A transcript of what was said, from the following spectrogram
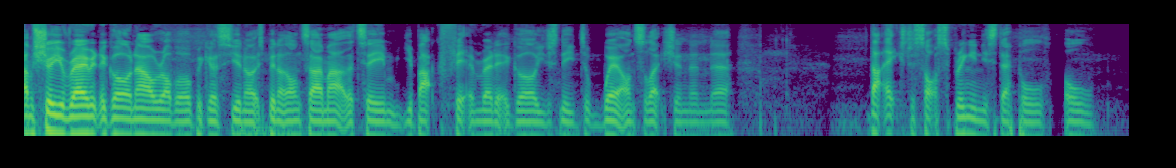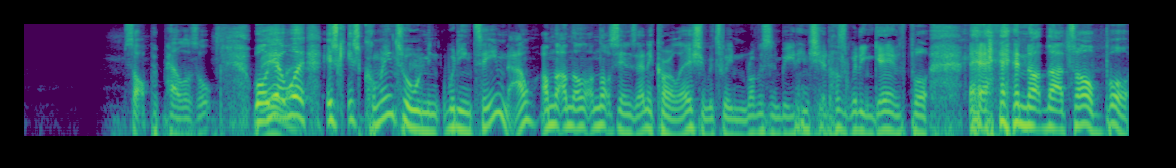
I'm sure you're raring to go now, Robbo, because you know it's been a long time out of the team. You're back fit and ready to go. You just need to wait on selection, and uh, that extra sort of spring in your step will, will sort of propel us up. Well, yeah, well, it's, it's coming into a winning, winning team now. I'm not, I'm not, I'm not saying there's any correlation between Robinson being injured and us winning games, but uh, not that at all. But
